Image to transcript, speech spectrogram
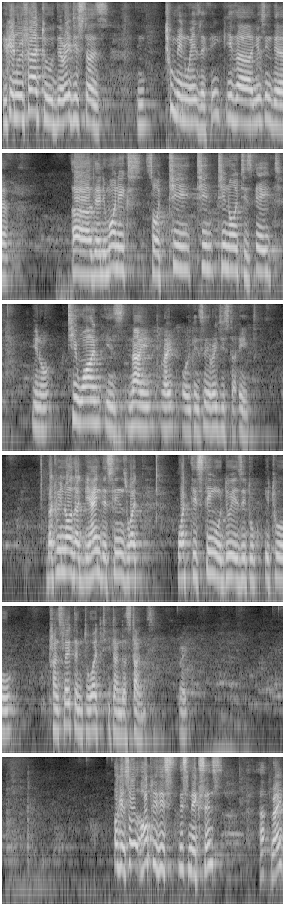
You can refer to the registers in two main ways, I think, either using the, uh, the mnemonics, so T, T, T naught is 8, you know, T1 is 9, right? Or you can say register 8. But we know that behind the scenes, what, what this thing will do is it will, it will translate them to what it understands, right? Okay, so hopefully this, this makes sense, uh, right?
